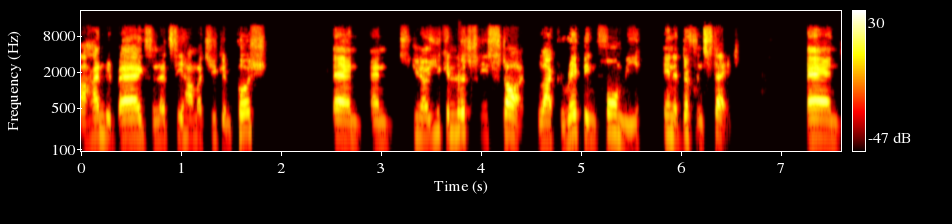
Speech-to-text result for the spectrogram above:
a hundred bags and let's see how much you can push and and you know you can literally start like repping for me in a different state. And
